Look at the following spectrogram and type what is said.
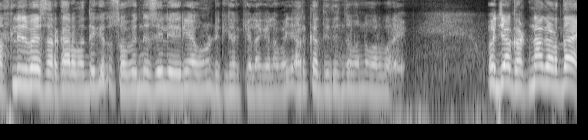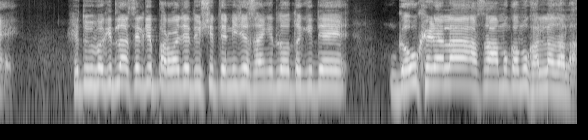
असलीच पाहिजे सरकारमध्ये की तो संवेदनशील एरिया म्हणून डिक्लेअर केला गेला पाहिजे. हरकत नाही त्यांचं म्हणणं बरोबर आहे. पण ज्या घटना घडताय हे तुम्ही बघितलं असेल की परवाच्या दिवशी त्यांनी जे सांगितलं होतं की ते गौखेड्याला असा अमुक अमुक हल्ला झाला.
